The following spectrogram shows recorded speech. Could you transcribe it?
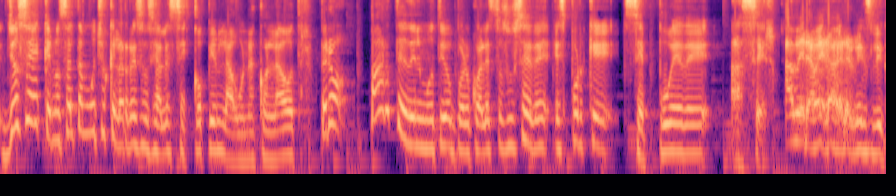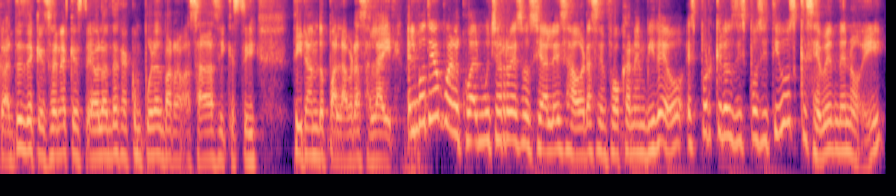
Yo sé que nos salta mucho que las redes sociales se copien la una con la otra, pero parte del motivo por el cual esto sucede es porque se puede hacer. A ver, a ver, a ver, me explico antes de que suene que estoy hablando acá con puras barrabasadas y que estoy tirando palabras al aire. El motivo por el cual muchas redes sociales ahora se enfocan en video es porque los dispositivos que se venden hoy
